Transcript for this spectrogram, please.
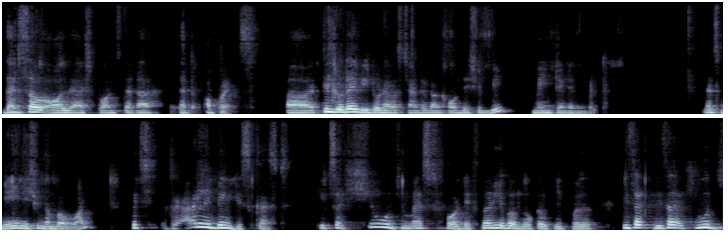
That's how all the ash ponds that are that operates. Uh, till today we don't have a standard on how they should be maintained and built. That's main issue number one which rarely being discussed it's a huge mess for definitely for local people these are these are huge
